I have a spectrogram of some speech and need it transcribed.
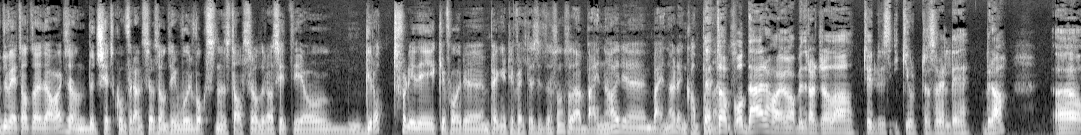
du, vet at det har vært sånn budsjettkonferanser og sånne ting hvor voksne statsråder har sittet og grått fordi de ikke får eh, penger til feltet sitt og sånn, så det er beinhard, eh, beinhard den kampen Nettopp, der. Altså. Og der har jo Abid Raja da tydeligvis ikke gjort det så veldig bra. Uh,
